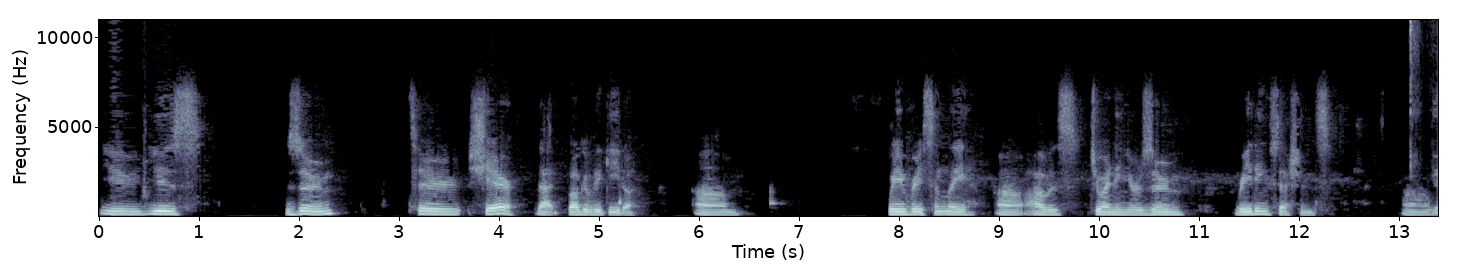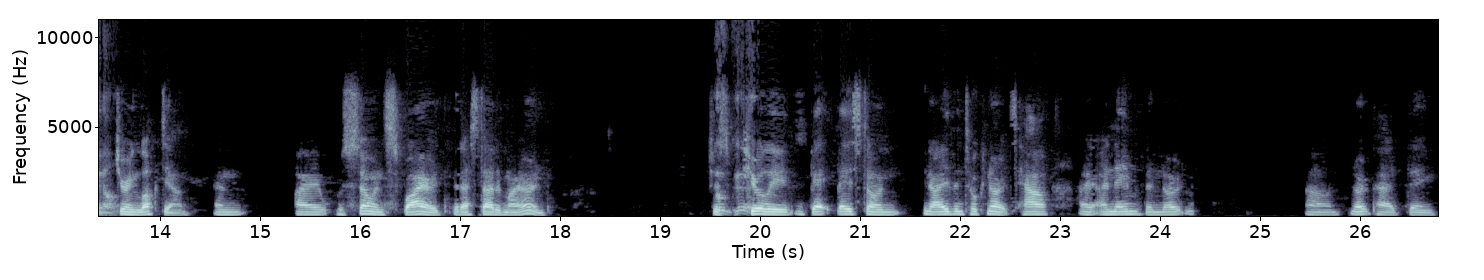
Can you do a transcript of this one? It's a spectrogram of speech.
you use zoom to share that bhagavad gita um, we recently uh, i was joining your zoom reading sessions um, Yeah. during lockdown and i was so inspired that i started my own just good. purely ba- based on you know i even took notes how i, I named the note um, notepad thing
